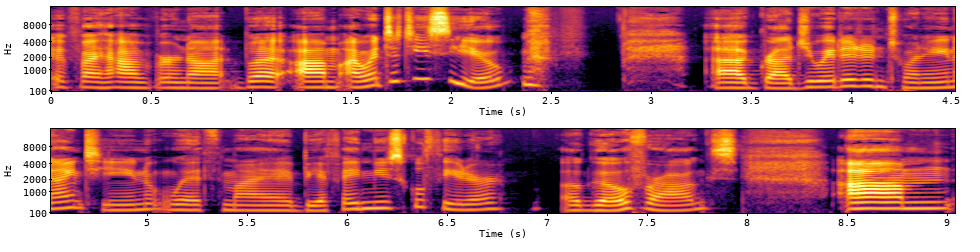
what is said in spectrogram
if i have or not but um, i went to tcu Uh, graduated in 2019 with my BFA in musical theater, a Go Frogs. Um,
